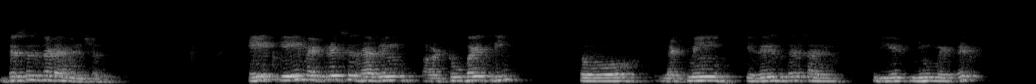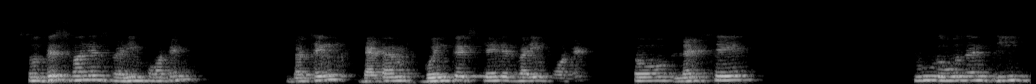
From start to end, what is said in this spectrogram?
this is the dimension. A, A matrix is having uh, 2 by 3. So let me erase this and create new matrix. So this one is very important. The thing that I'm going to explain is very important. So let's say two rows and three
